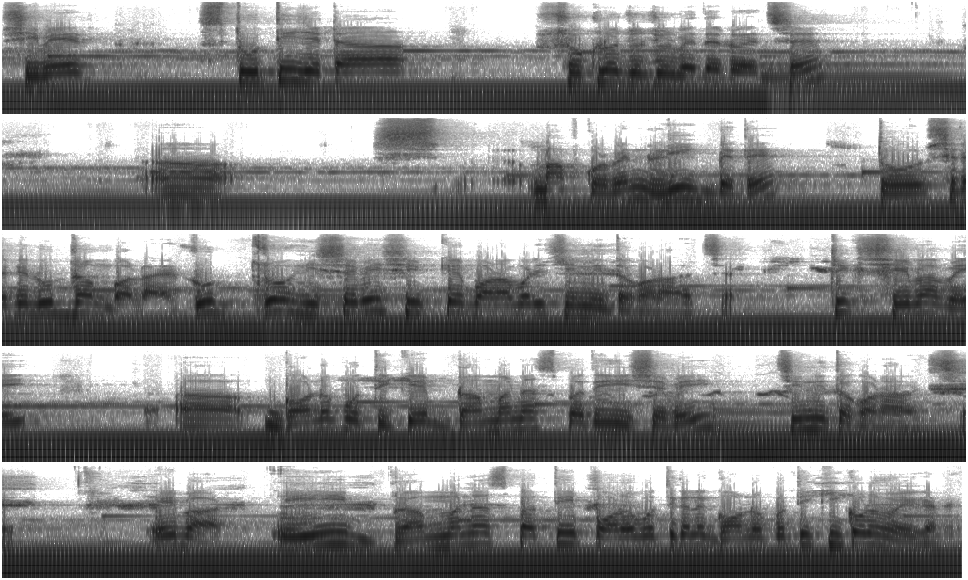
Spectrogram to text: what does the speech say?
শিবের স্তুতি যেটা শুক্ল যজুর্বেদে রয়েছে মাফ করবেন ঋগ বেদে তো সেটাকে রুদ্রম বলা হয়। রুদ্র হিসেবেই শিবকে বরাবরই চিহ্নিত করা হয়েছে। ঠিক সেভাবেই গণপতিকে ব্রহ্মণস্পতি হিসেবেই চিহ্নিত করা হয়েছে। এবার, এই ব্রাহ্মণাসপাতি পরবর্তীকালে গণপতি কি করে হয়ে গেলেন?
